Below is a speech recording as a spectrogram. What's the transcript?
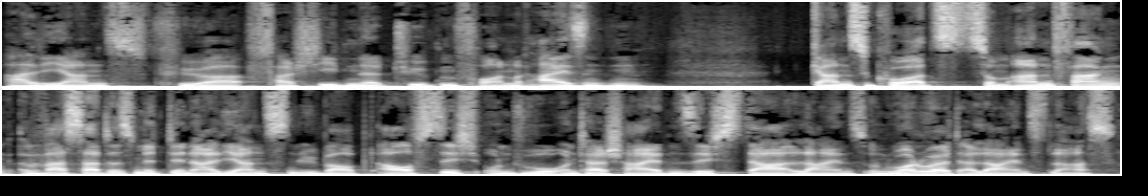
Allianz für verschiedene Typen von Reisenden? Ganz kurz zum Anfang. Was hat es mit den Allianzen überhaupt auf sich und wo unterscheiden sich Star Alliance und One World Alliance, Lars?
